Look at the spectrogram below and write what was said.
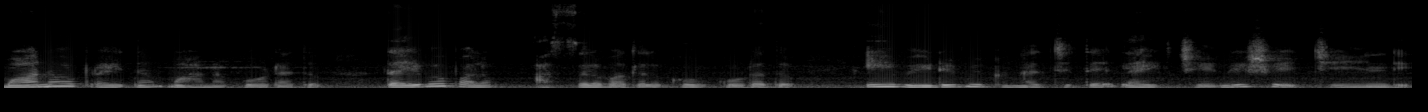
మానవ ప్రయత్నం మానకూడదు. దైవ బలం అస్సలు వదులుకోకూడదు ఈ వీడియో మీకు నచ్చితే లైక్ చేయండి షేర్ చేయండి.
